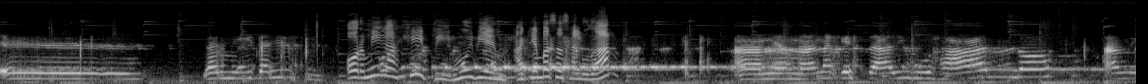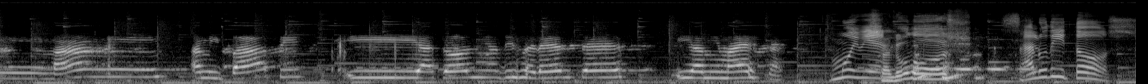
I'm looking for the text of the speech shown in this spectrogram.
Eh, la hormiguita hippie. Hormiga hippie, muy bien. ¿A quién vas a saludar? A mi hermana que está dibujando. A mi mami. A mi papi. Y a todos niños diferentes. Y a mi maestra. Muy bien. Saludos. Saluditos.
